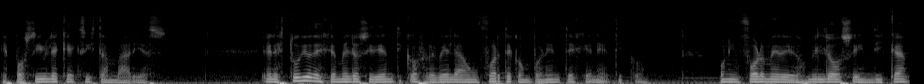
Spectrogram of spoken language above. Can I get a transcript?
Es posible que existan varias. El estudio de gemelos idénticos revela un fuerte componente genético. Un informe de 2012 indica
